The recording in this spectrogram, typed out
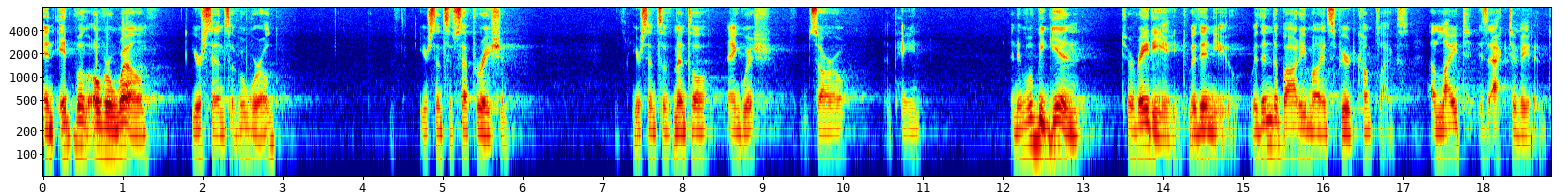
and it will overwhelm your sense of a world your sense of separation, your sense of mental anguish and sorrow and pain. And it will begin to radiate within you, within the body mind spirit complex. A light is activated.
